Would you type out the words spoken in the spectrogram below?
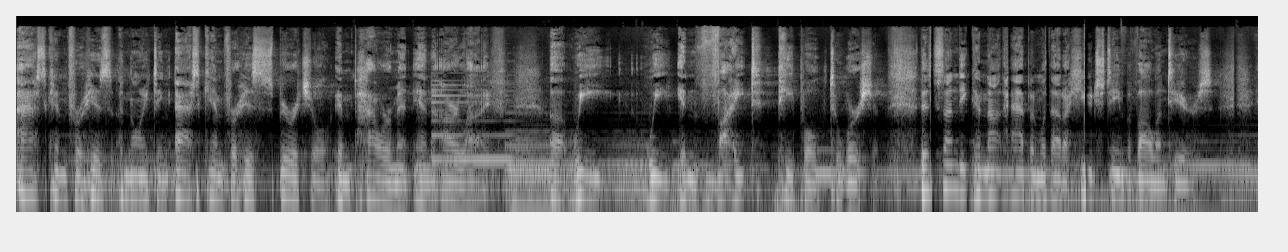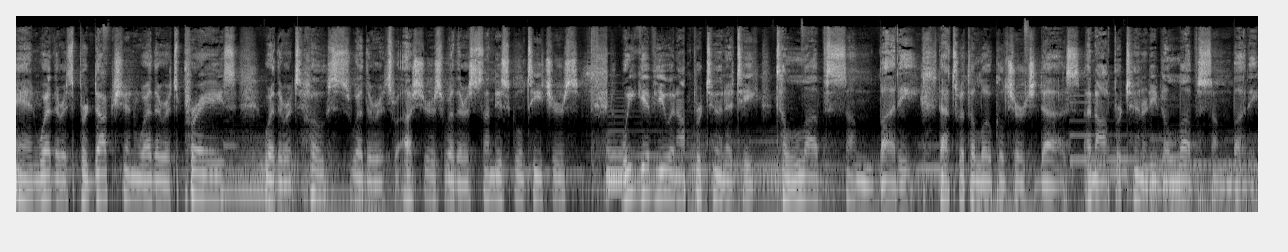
ask Him for His anointing, ask Him for His spiritual empowerment in our life. Uh, we we invite people to worship. This Sunday cannot happen without a huge team of volunteers. And whether it's production, whether it's praise, whether it's hosts, whether it's ushers, whether it's Sunday school teachers, we give you an opportunity to love somebody. That's what the local church does an opportunity to love somebody.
